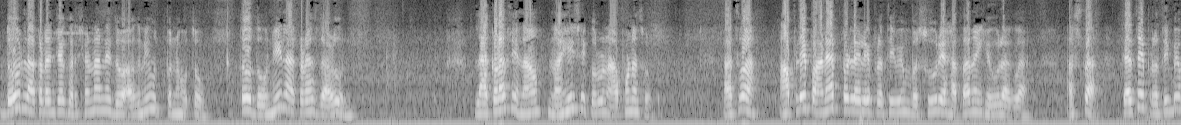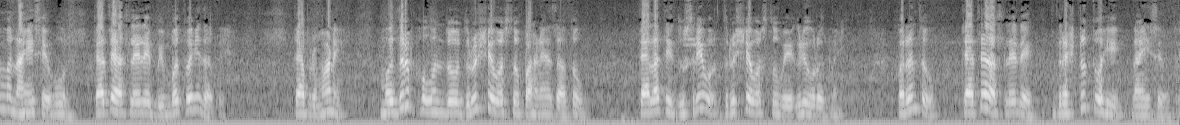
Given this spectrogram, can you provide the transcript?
दोन लाकडांच्या घर्षणाने जो अग्नी उत्पन्न होतो तो दोन्ही लाकडास जाळून लाकडाचे नाव नाहीसे करून आपणच होतो. अथवा आपले पाण्यात पडलेले प्रतिबिंब सूर्य हाताने घेऊ लागला असता त्याचे प्रतिबिंब नाहीसे होऊन त्याचे असलेले बिंबत्वही जाते. त्याप्रमाणे मद्रूप होऊन जो दृश्य वस्तू पाहण्यास जातो त्याला ती दुसरी दृश्य वस्तू वेगळी उरत नाही. परंतु त्याचे असलेले द्रष्टुत्वही नाहीसे होते.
